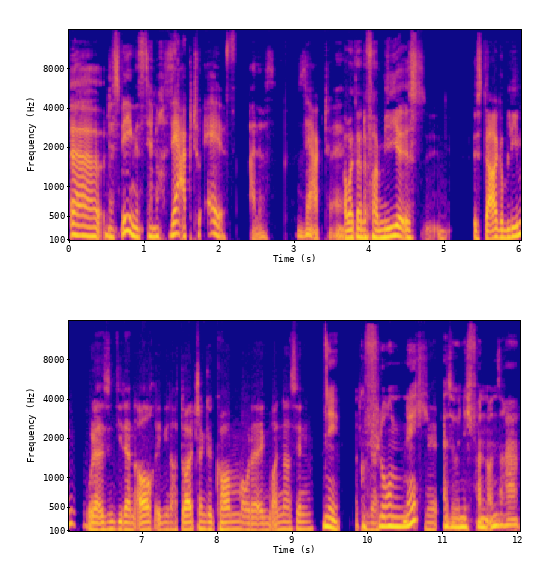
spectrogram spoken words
Äh, deswegen ist ja noch sehr aktuell alles. Sehr aktuell. Aber deine Familie ist, ist da geblieben? Oder sind die dann auch irgendwie nach Deutschland gekommen oder irgendwo anders hin? Nee, geflohen nicht. Nee. Also nicht von unserer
